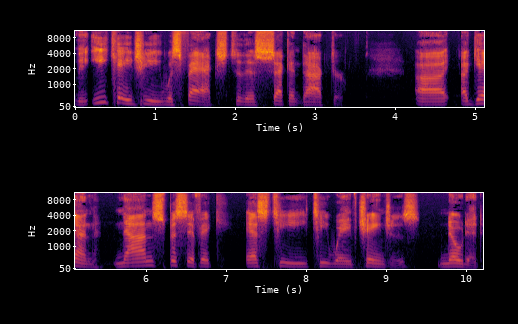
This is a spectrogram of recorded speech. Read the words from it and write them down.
the EKG was faxed to this second doctor. Uh, again, non-specific ST T wave changes noted.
